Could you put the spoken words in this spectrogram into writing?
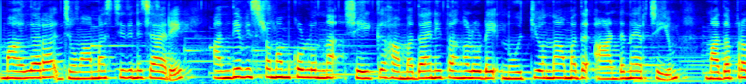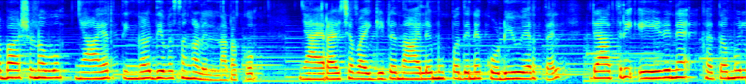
മാലറ ജുമാ മസ്ജിദിന് ചാരെ അന്ത്യവിശ്രമം കൊള്ളുന്ന ഷെയ്ഖ് ഹമദാനി തങ്ങളുടെ നൂറ്റിയൊന്നാമത് ആണ്ട് നേർച്ചയും മതപ്രഭാഷണവും ഞായർ തിങ്കൾ ദിവസങ്ങളിൽ നടക്കും. ഞായറാഴ്ച വൈകിട്ട് നാല് മുപ്പതിന് കൊടിയുയർത്തൽ രാത്രി ഏഴിന് ഖതമുൽ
